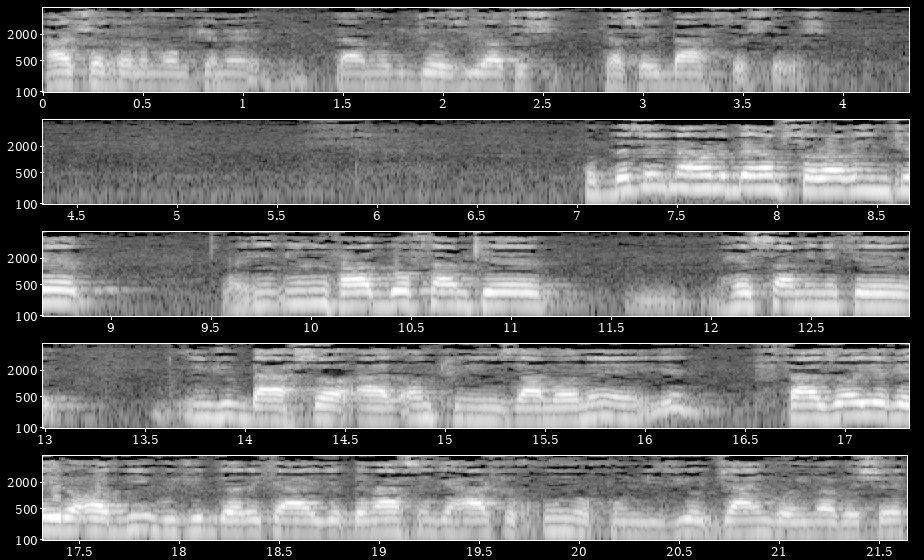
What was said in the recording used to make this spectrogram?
هر حالا ممکنه در مورد جزئیاتش کسایی بحث داشته باشه. خب بذارید من حالا برم سراغ این که این, این فقط گفتم که حسم اینه که اینجور بحثا الان تو این زمانه یه فضای غیر عادی وجود داره که اگه به محض اینکه حرف خون و خونریزی و جنگ و اینا بشه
